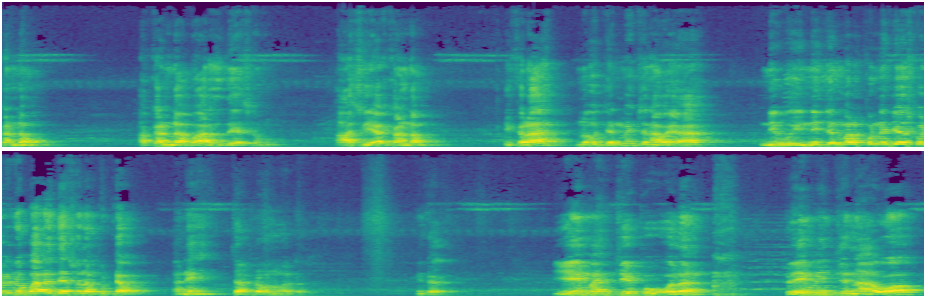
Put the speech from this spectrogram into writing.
ఖండము అఖండ భారతదేశం ఆసియా ఖండం ఇక్కడ నువ్వు జన్మించినావయా నువ్వు ఇన్ని జన్మల పుణ్యం చేసుకొని నువ్వు భారతదేశంలో పుట్టావు అని చెప్పడం అనమాట ఇంకా ఏ మంచి పువ్వులను ప్రేమించినావో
